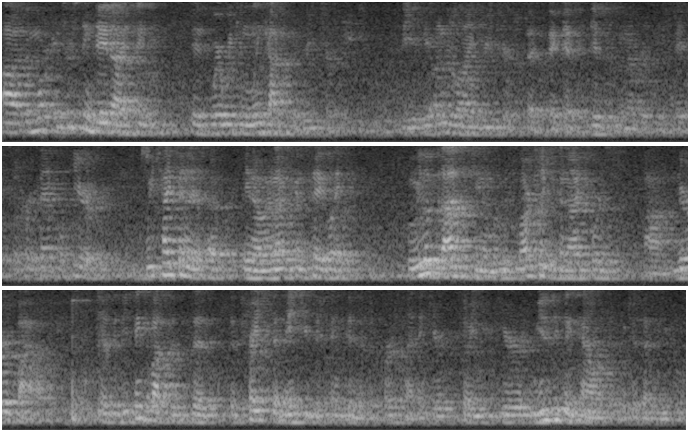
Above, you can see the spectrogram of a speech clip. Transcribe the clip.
Uh, the more interesting data, I think, is where we can link out to the research, the, the underlying research that, that gets, gives us the numbers in this table. So for example, here, we type in a, a you know, and I was going to say, like, when we looked at Oz's genome, it was largely with an eye towards um, nerve biology. Because if you think about the, the, the, traits that make you distinctive as a person, I think you're, so you're musically talented, which is unusual.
